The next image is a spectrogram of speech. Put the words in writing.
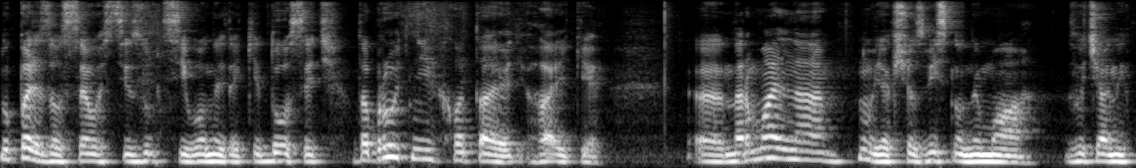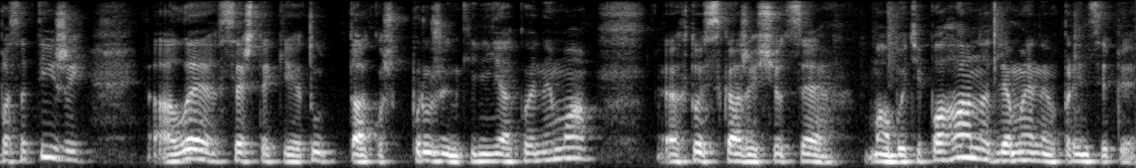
Ну, перш за все, ось ці зубці вони такі досить добротні, хватають гайки е, нормально. Ну, якщо, звісно, нема звичайних пасатижей. Але все ж таки тут також пружинки ніякої нема. Е, хтось скаже, що це, мабуть, і погано. Для мене, в принципі,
